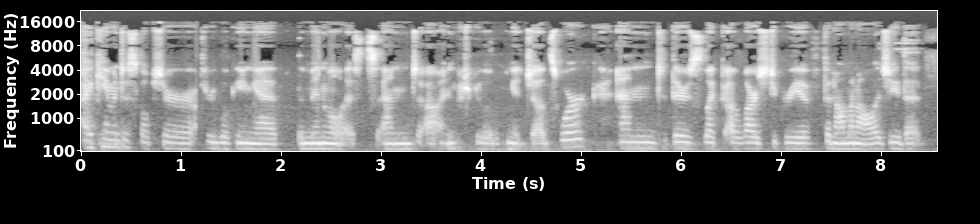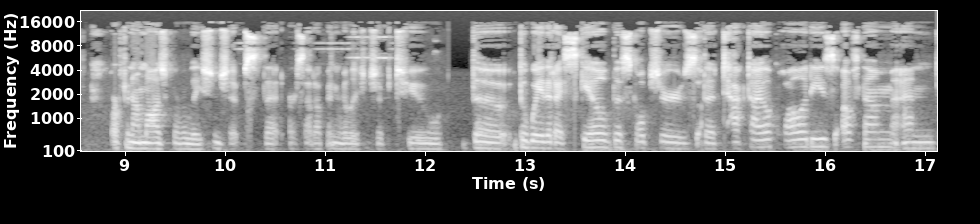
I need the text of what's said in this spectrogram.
I came into sculpture through looking at the minimalists and, uh, in particular, looking at Judd's work. And there's like a large degree of phenomenology that, or phenomenological relationships that are set up in relationship to the the way that I scaled the sculptures, the tactile qualities of them, and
